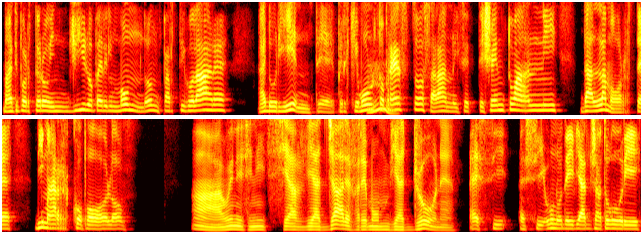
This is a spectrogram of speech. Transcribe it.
Ma ti porterò in giro per il mondo, in particolare ad Oriente, perché molto Mm. presto saranno i 700 anni dalla morte di Marco Polo. Ah, quindi si inizia a viaggiare, faremo un viaggione. Eh sì, eh sì, uno dei viaggiatori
